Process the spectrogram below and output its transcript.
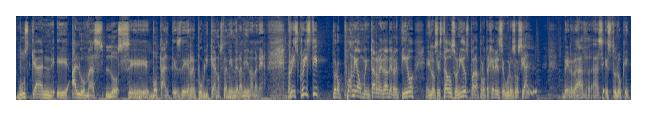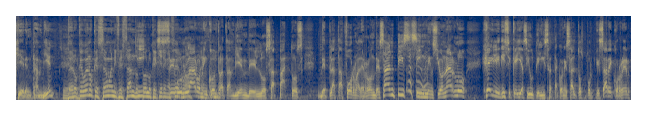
buscan eh, algo más los eh, votantes de republicanos también de la misma manera. Chris Christie propone aumentar la edad de retiro en los Estados Unidos para proteger el seguro social, ¿verdad? Esto es lo que quieren también. Pero qué bueno que están manifestando Y todo lo que quieren se hacer. ¿no? burlaron en contra también de los zapatos de plataforma de Ron DeSantis, sin mencionarlo. Haley dice que ella sí utiliza tacones altos porque sabe correr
